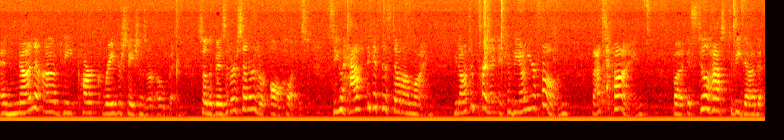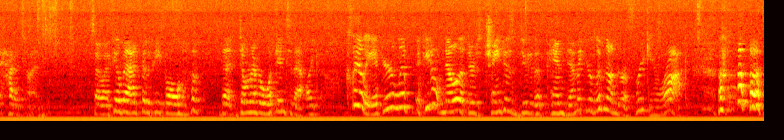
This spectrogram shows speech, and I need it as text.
And none of the park ranger stations are open. So the visitor centers are all closed. So you have to get this done online. You don't have to print it. It can be on your phone. That's fine. But it still has to be done ahead of time. So I feel bad for the people that don't ever look into that. Like clearly, if you're if you don't know that there's changes due to the pandemic, you're living under a freaking rock.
